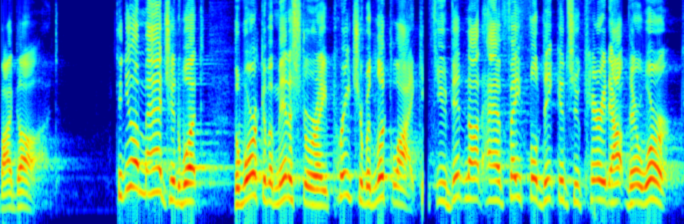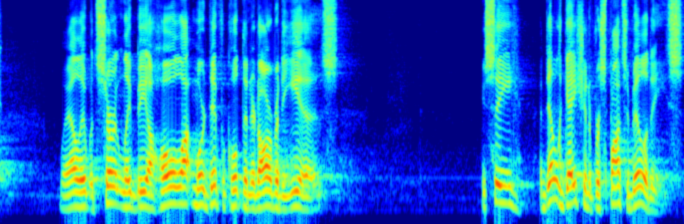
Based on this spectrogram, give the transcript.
by God. Can you imagine what the work of a minister or a preacher would look like if you did not have faithful deacons who carried out their work? Well, it would certainly be a whole lot more difficult than it already is. You see, a delegation of responsibilities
